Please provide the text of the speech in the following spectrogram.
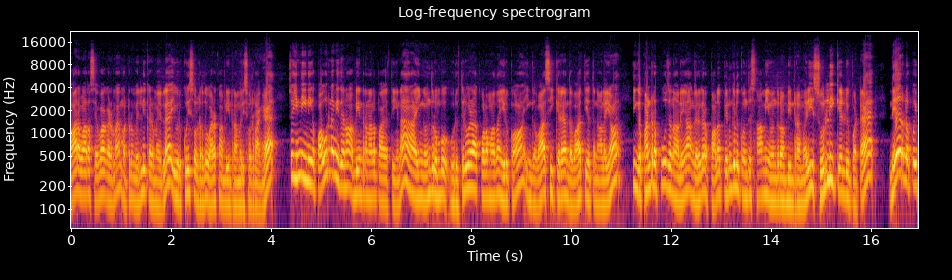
வார வாரம் செவ்வாய்க்கிழமை மற்றும் வெள்ளிக்கிழமையில் இவர் குறி சொல்கிறது வழக்கம் அப்படின்ற மாதிரி சொல்கிறாங்க ஸோ இன்றைக்கி நீங்கள் பௌர்ணமி தினம் அப்படின்றனால பார்த்தீங்கன்னா இங்கே வந்து ரொம்ப ஒரு திருவிழா கோலமாக தான் இருக்கும். இங்கே வாசிக்கிற அந்த வாத்தியத்தினாலையும் இங்கே பண்ணுற பூஜைனாலையும் அங்கே இருக்கிற பல பெண்களுக்கு வந்து சாமி வந்துடும் அப்படின்ற மாதிரி சொல்லி கேள்விப்பட்டேன் நேரில் போய்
